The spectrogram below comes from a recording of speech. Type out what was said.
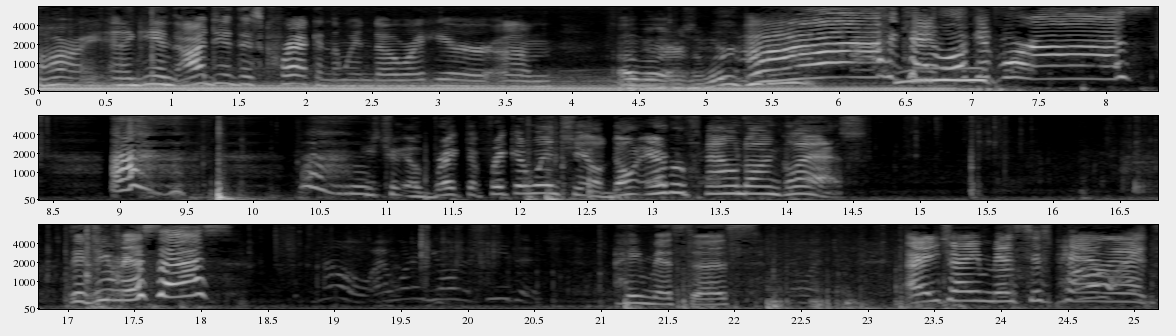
All right, and again, I did this crack in the window right here um, over. There's a word. Ah, he came looking for us. Ah. He's trying to break the freaking windshield. Don't ever pound on glass. Did you miss us? No, I wanted y'all to see this. He missed us. No, AJ missed his No, parents.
